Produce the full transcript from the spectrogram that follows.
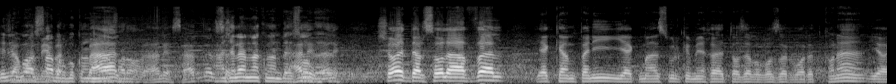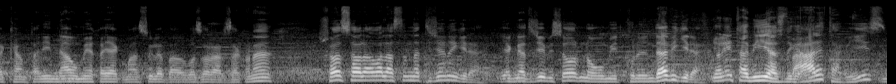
یعنی باید صبر. بکنن بله. بله درصد. عجله نکنن در بله بله شاید در سال اول یک کمپانی یک مسئول که می‌خواد تازه به بازار وارد کنه یا کمپانی نو می‌خواد یک مسئول به بازار عرضه کنه شاید سال اول اصلا نتیجه نگیره. یک نتیجه بسیار ناامید کننده بگیره. یعنی طبیعی است دیگه. بله طبیعی است.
